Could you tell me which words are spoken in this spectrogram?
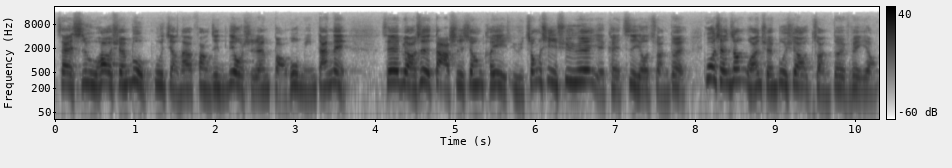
在十五号宣布不将他放进六十人保护名单内。这也表示大师兄可以与中信续约，也可以自由转队，过程中完全不需要转队费用。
